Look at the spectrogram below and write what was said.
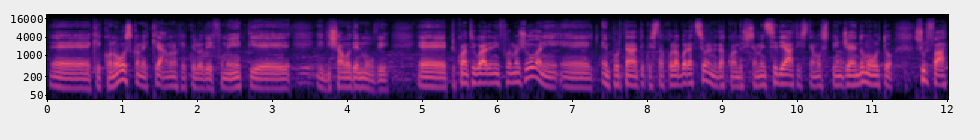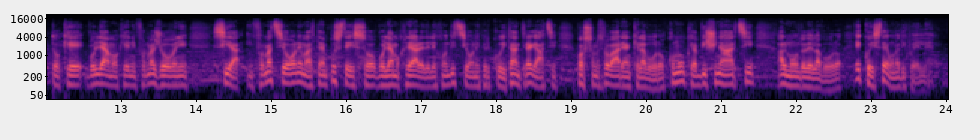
eh, che conoscono e che amano che è quello dei fumetti e, e diciamo del movie. Eh, per quanto riguarda l'Informa Giovani eh, è importante questa collaborazione, da quando ci siamo insediati stiamo spingendo molto sul fatto che vogliamo che l'Informa Giovani sia informazione ma al tempo stesso vogliamo creare delle condizioni condizioni per cui tanti ragazzi possono trovare anche lavoro, comunque avvicinarsi al mondo del lavoro e questa è una di quelle.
